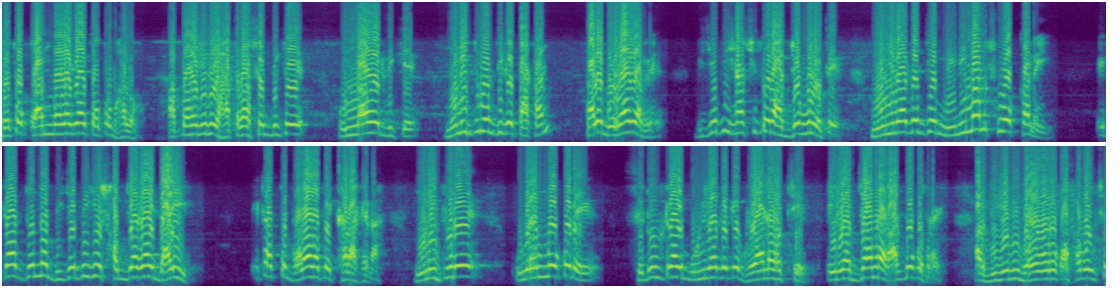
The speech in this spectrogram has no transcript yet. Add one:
যত কম বলা যায় তত ভালো। আপনারা যদি হাতরাসের দিকে উন্নয়নের দিকে, মণিপুরের দিকে তাকান, তাহলে বোঝা যাবে বিজেপি শাসিত রাজ্যগুলোতে মহিলাদের যে মিনিমাম সুরক্ষা নেই, এটার জন্য বিজেপি যে সব জায়গায় দায়ী, এটা তো বলার অপেক্ষা রাখে না। মণিপুরে উলঙ্গ করে শিডিউল ট্রাইব মহিলাদেরকে ঘোরানো হচ্ছে, এই লজ্জা আমরা রাখব কোথায়? আর বিজেপি বড় বড় কথা বলছে।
